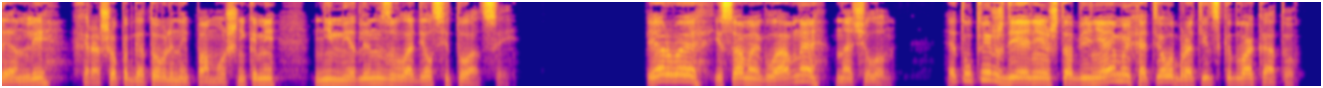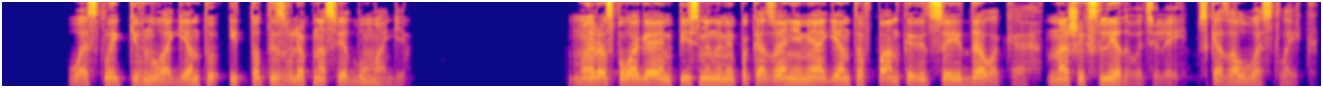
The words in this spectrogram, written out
Стэнли, хорошо подготовленный помощниками, немедленно завладел ситуацией. «Первое и самое главное», — начал он, — «это утверждение, что обвиняемый хотел обратиться к адвокату». Уэстлейк кивнул агенту, и тот извлек на свет бумаги. «Мы располагаем письменными показаниями агентов Панковица и Делока, наших следователей», — сказал Уэстлейк.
